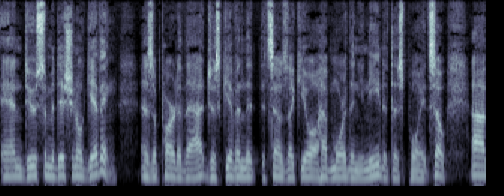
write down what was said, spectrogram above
and do some additional giving as a part of that. Just given that it sounds like you all have more than you need at this point, so uh,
